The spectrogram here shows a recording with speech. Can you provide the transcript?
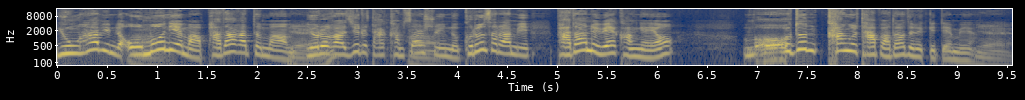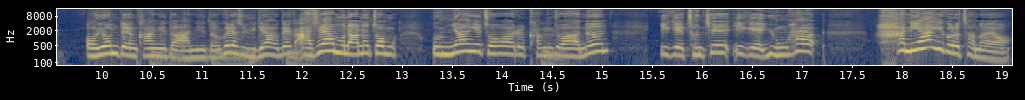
융합입니다. 어. 머니의 마음, 바다 같은 마음, 예. 여러 가지를 다 감쌀 어. 수 있는 그런 사람이 바다는 왜 강해요? 모든 강을 다 받아들였기 때문에. 예. 오염된 강이든 음. 아니든. 그래서 음. 위대하고. 그러니까 음. 아시아 문화는 좀 음양의 조화를 강조하는 이게 전체 이게 융합, 한의학이 그렇잖아요.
